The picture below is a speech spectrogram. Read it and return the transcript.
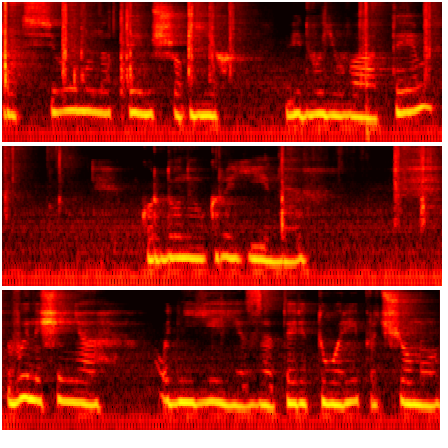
Працюємо над тим, щоб їх відвоювати. Кордони України. Винищення однієї з територій, причому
